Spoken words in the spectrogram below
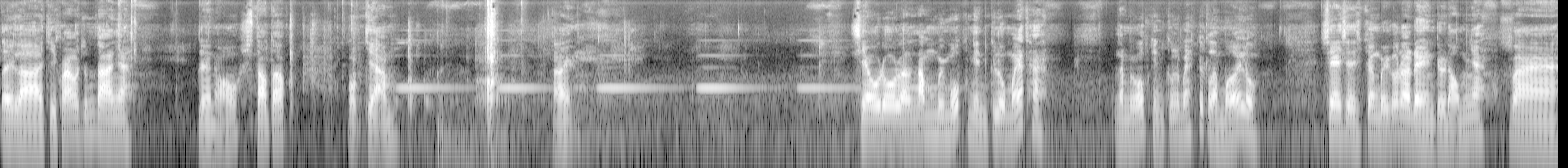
Đây là chìa khóa của chúng ta nha. Để nổ start up một chạm. Đấy xe ô tô là 51.000 km ha. 51.000 km rất là mới luôn. Xe sẽ trang bị có ra đèn tự động nha và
